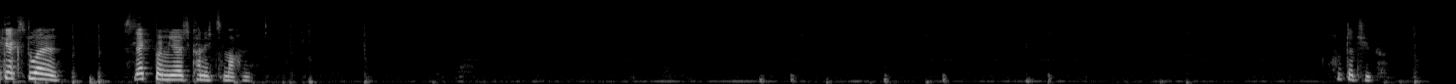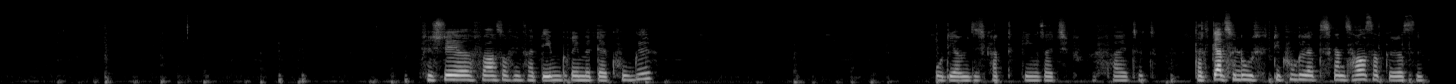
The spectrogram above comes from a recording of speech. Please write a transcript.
Pickaxe-Duell. Es leckt bei mir, ich kann nichts machen. Kommt der Typ. Verstehe, war es auf jeden Fall dem Dreh mit der Kugel. Oh, die haben sich gerade gegenseitig gefightet. Das ganze Loot. Die Kugel hat das ganze Haus abgerissen.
